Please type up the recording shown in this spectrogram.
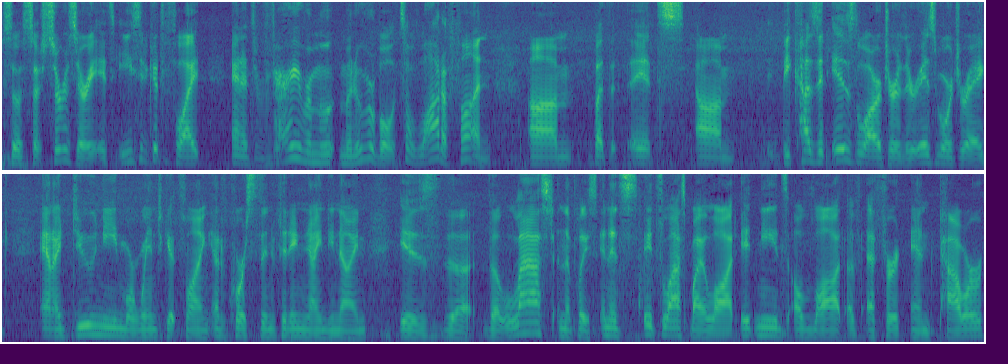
so such surface area, it's easy to get to flight and it's very maneuverable. It's a lot of fun, um, but it's um, because it is larger, there is more drag, and I do need more wind to get flying. And of course, the Infinity 99 is the the last in the place, and it's it's last by a lot. It needs a lot of effort and power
